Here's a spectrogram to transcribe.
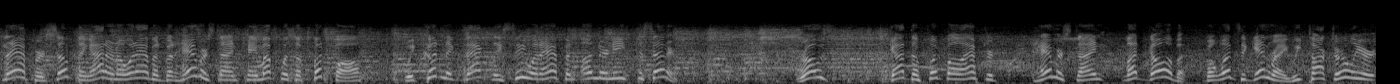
snap or something. I don't know what happened, but Hammerstein came up with the football. We couldn't exactly see what happened underneath the center. Rose got the football after Hammerstein let go of it. But once again, Ray, we talked earlier,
